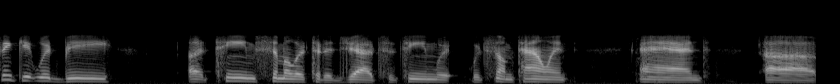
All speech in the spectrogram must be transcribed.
think it would be a team similar to the Jets, a team with with some talent and uh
